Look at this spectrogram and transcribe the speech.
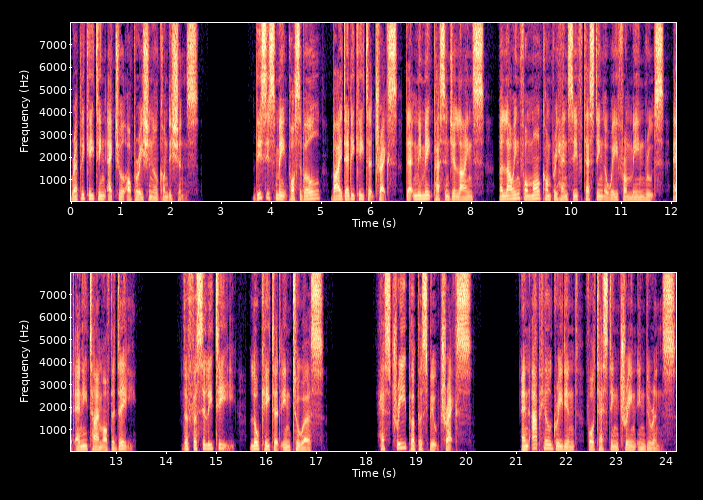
replicating actual operational conditions. This is made possible by dedicated tracks that mimic passenger lines, allowing for more comprehensive testing away from main routes at any time of the day. The facility, located in Tuas, has three purpose built tracks. An uphill gradient for testing train endurance,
